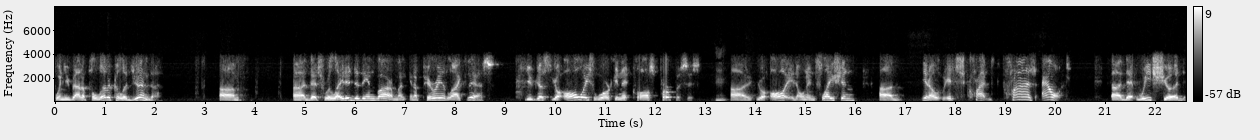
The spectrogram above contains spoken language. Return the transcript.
when you've got a political agenda um, uh, that's related to the environment in a period like this, you just you're always working at cross purposes. Mm. Uh, you're all on inflation. Um, you know, it's cry, cries out uh, that we should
